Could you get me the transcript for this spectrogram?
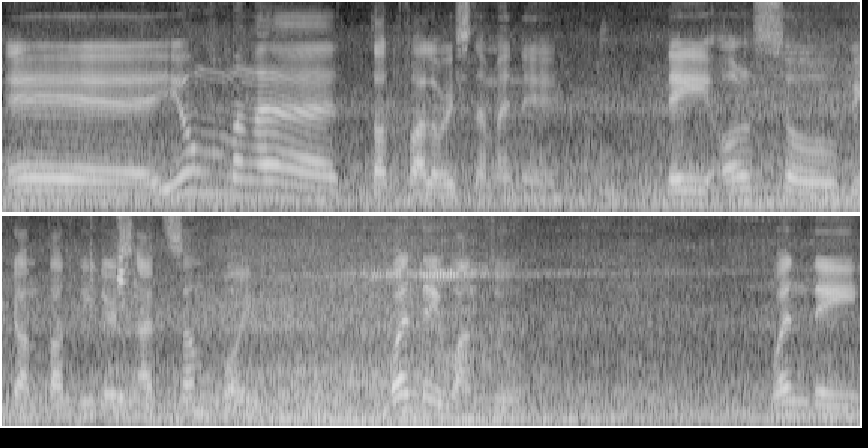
Eh, yung mga thought followers naman eh, they also become thought leaders at some point when they want to, when they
